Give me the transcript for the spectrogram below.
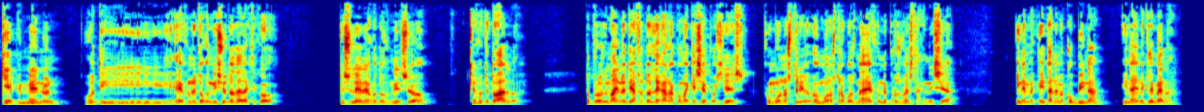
και επιμένουν ότι έχουν το γνήσιο το ανταλλακτικό και σου λένε έχω το γνήσιο και έχω και το άλλο. Το πρόβλημα είναι ότι αυτό το λέγανε ακόμα και σε εποχές που ο μόνος, ο μόνος τρόπος να έχουν πρόσβαση στα γνήσια είναι, ήταν με κομπίνα ή να είναι κλεμμένα.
